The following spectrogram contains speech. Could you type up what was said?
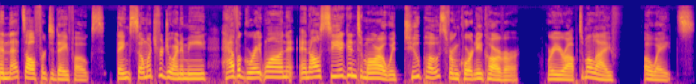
And that's all for today, folks. Thanks so much for joining me. Have a great one, and I'll see you again tomorrow with two posts from Courtney Carver, where your optimal life awaits.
